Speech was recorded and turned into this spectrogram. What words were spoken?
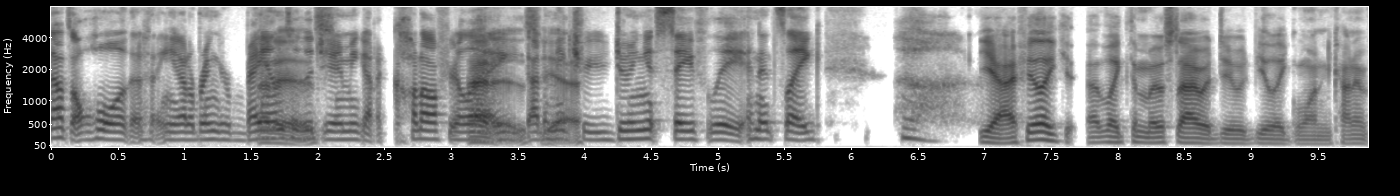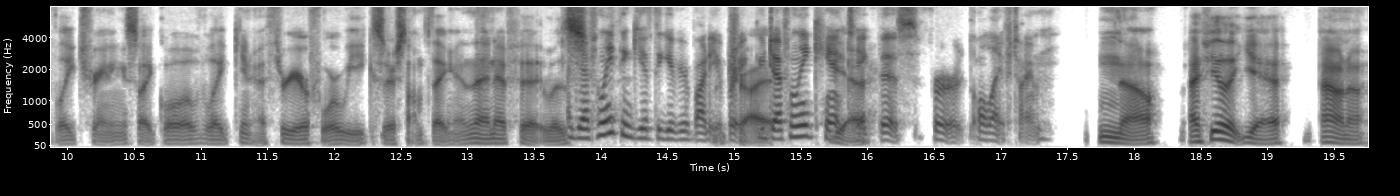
that's a whole other thing. You gotta bring your band to the gym, you gotta cut off your That leg, you gotta make sure you're doing it safely. And it's like yeah, I feel like uh, like the most I would do would be like one kind of like training cycle of like, you know, three or four weeks or something. And then if it was, I definitely think you have to give your body a break. You definitely can't Yeah. take this for a lifetime. no, I feel like yeah, I don't know.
